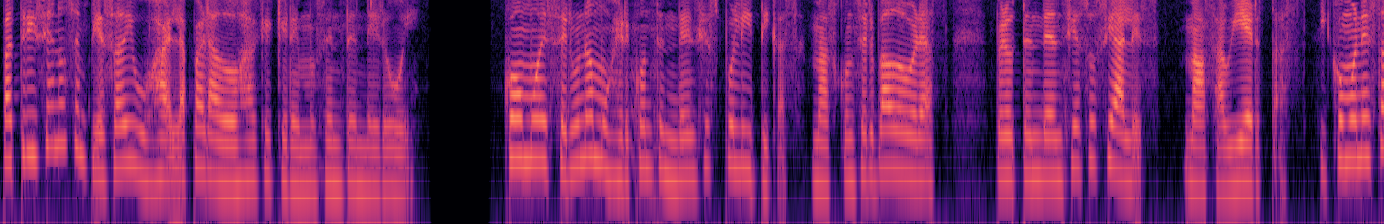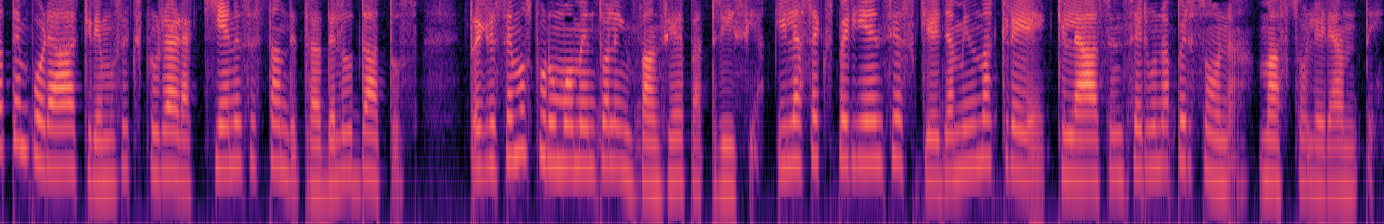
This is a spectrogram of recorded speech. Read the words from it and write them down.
Patricia nos empieza a dibujar la paradoja que queremos entender hoy cómo es ser una mujer con tendencias políticas más conservadoras, pero tendencias sociales más abiertas. Y como en esta temporada queremos explorar a quiénes están detrás de los datos, regresemos por un momento a la infancia de Patricia y las experiencias que ella misma cree que la hacen ser una persona más tolerante.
